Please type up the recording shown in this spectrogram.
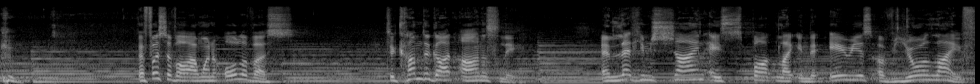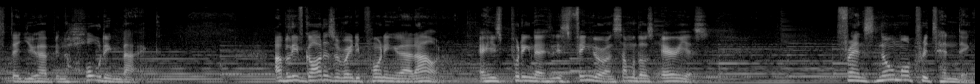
but first of all, I want all of us to come to God honestly and let Him shine a spotlight in the areas of your life that you have been holding back. I believe God is already pointing that out and He's putting His finger on some of those areas. Friends, no more pretending,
